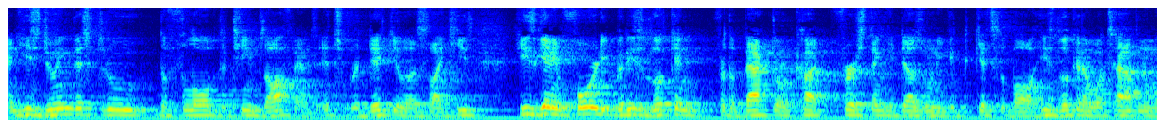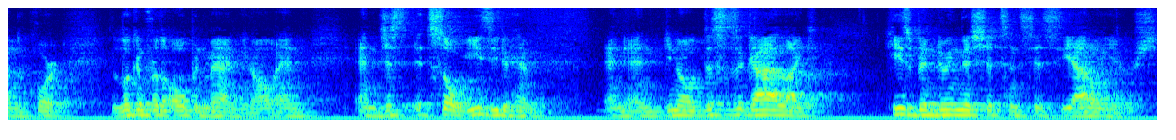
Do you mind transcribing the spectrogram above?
and he's doing this through the flow of the team's offense. It's ridiculous. Like he's he's getting 40, but he's looking for the backdoor cut first thing he does when he gets the ball. He's looking at what's happening on the court, looking for the open man, you know, and and just it's so easy to him. And and you know, this is a guy like he's been doing this shit since his Seattle years.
